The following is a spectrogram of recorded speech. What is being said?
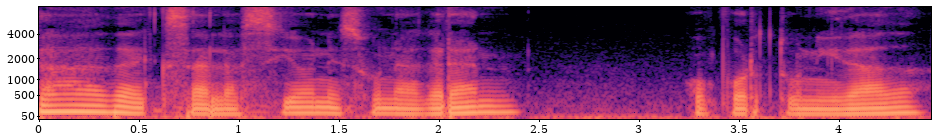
Cada exhalación es una gran oportunidad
